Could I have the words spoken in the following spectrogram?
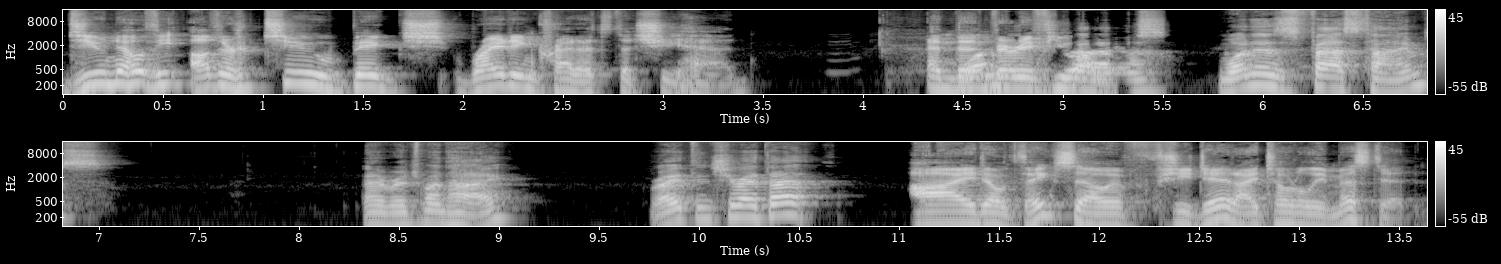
Do you know the other two big sh- writing credits that she had? And then one very few uh, others. One is Fast Times at Ridgemont High, right? Didn't she write that? I don't think so. If she did, I totally missed it.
